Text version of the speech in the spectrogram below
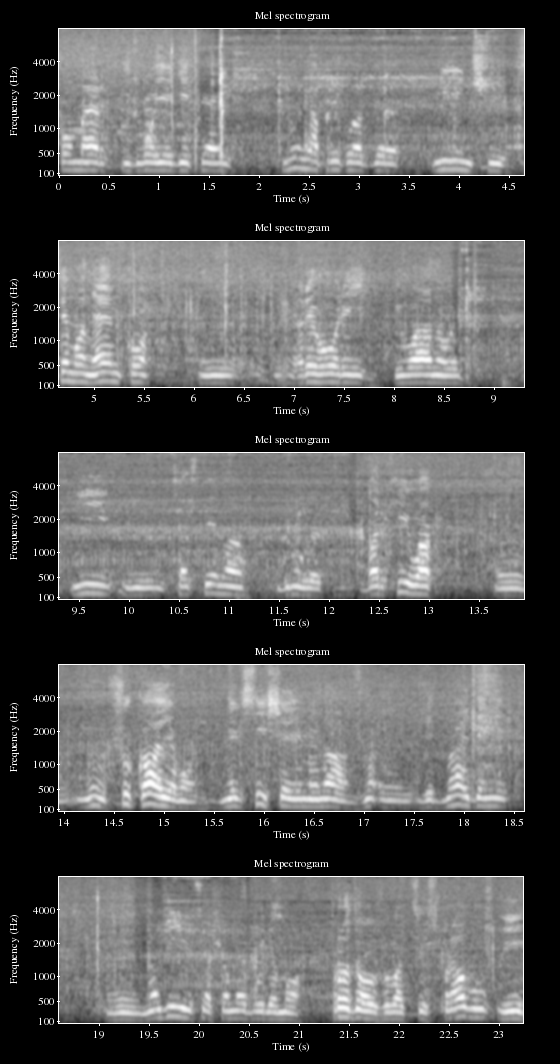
помер і двоє дітей. Ну, наприклад, інші. Симоненко е, Григорій Іванович. І частина других в архівах е, ну, шукаємо. Не всі ще імена е, віднайдені. Е, Надіюся, що ми будемо продовжувати цю справу і,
